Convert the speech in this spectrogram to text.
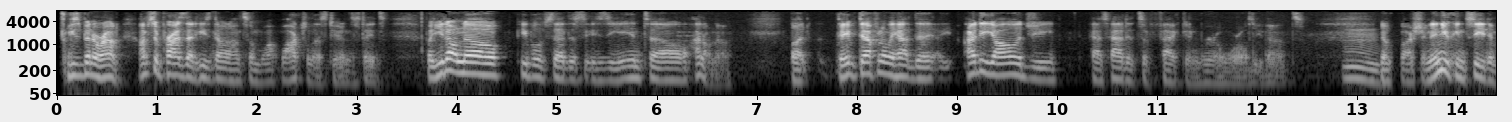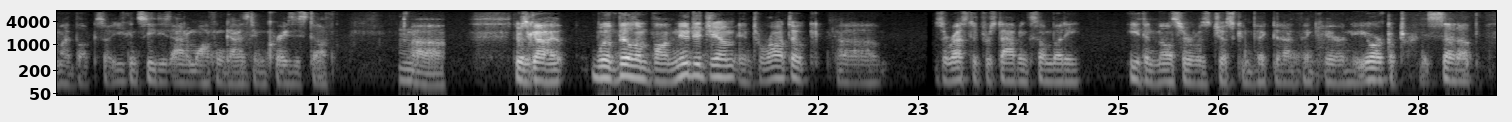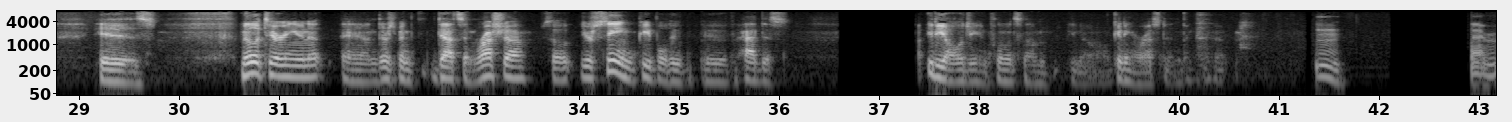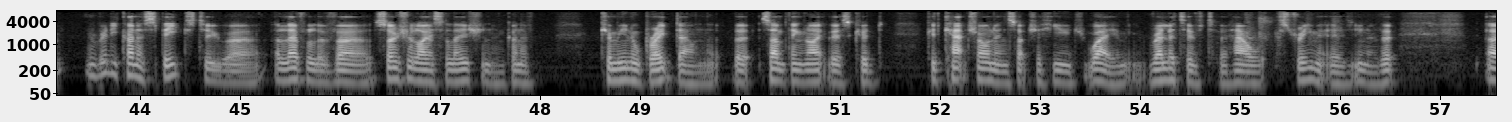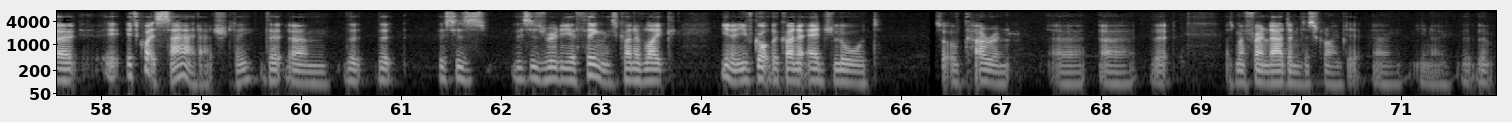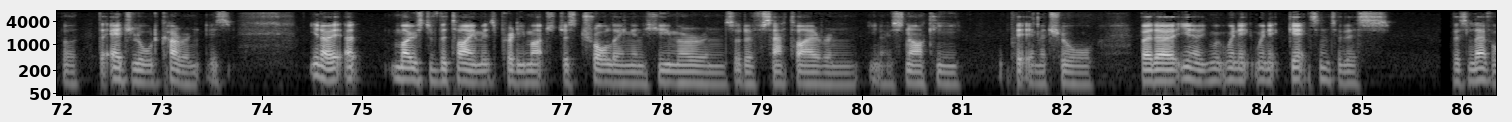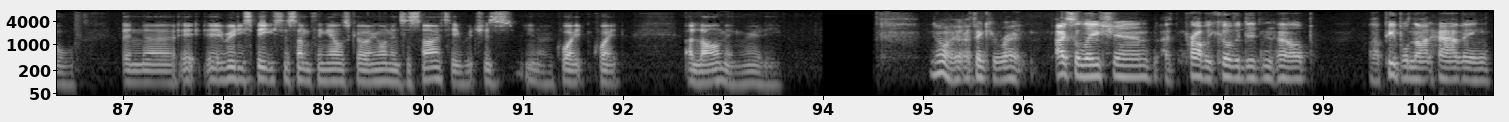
he's been around. I'm surprised that he's done on some watch list here in the states. But you don't know. People have said this is the intel. I don't know, but they've definitely had the ideology has had its effect in real world events, Mm, no question. And you can see it in my book. So you can see these Atomwaffen guys doing crazy stuff. mm, Uh, there's a guy, Will Willem von Nudegem in Toronto, uh, was arrested for stabbing somebody. Ethan Melzer was just convicted, I think, here in New York of trying to set up his military unit. And there's been deaths in Russia. So you're seeing people who, who've had this ideology influence them, you know, getting arrested and things like that. mm. That really kind of speaks to uh, a level of uh, social isolation and kind of communal breakdown that, that something like this could could catch on in such a huge way. I mean, relative to how extreme it is, you know that uh, it, it's quite sad actually that um, that that this is this is really a thing. It's kind of like you know you've got the kind of edge lord sort of current uh, uh, that, as my friend Adam described it, um, you know the, the the edge lord current is you know at most of the time it's pretty much just trolling and humor and sort of satire and you know snarky, bit immature. But uh, you know when it when it gets into this this level, then uh, it it really speaks to something else going on in society, which is you know quite quite alarming, really. No, I, think you're right. Isolation, uh, probably COVID didn't help. Uh, people not having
